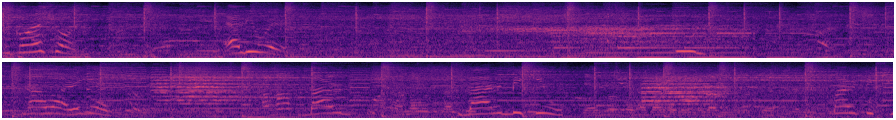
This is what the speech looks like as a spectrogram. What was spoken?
Decoration. Alleyway. Pool. Flower again. Bar barbecue. Barbecue.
